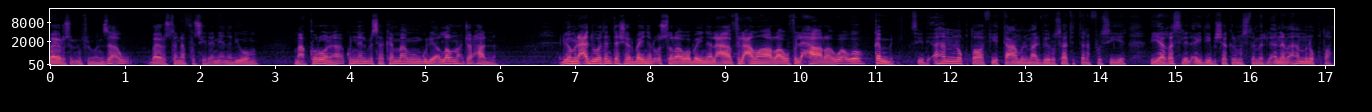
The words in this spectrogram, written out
فيروس الإنفلونزا أو فيروس تنفسي؟ لأني أنا اليوم مع كورونا كنا نلبس الكمام ونقول يا الله ونحجر حالنا. اليوم العدوى تنتشر بين الأسرة وبين الع... في العمارة وفي الحارة وكمل سيدي أهم نقطة في التعامل مع الفيروسات التنفسية هي غسل الأيدي بشكل مستمر لأن أهم نقطة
